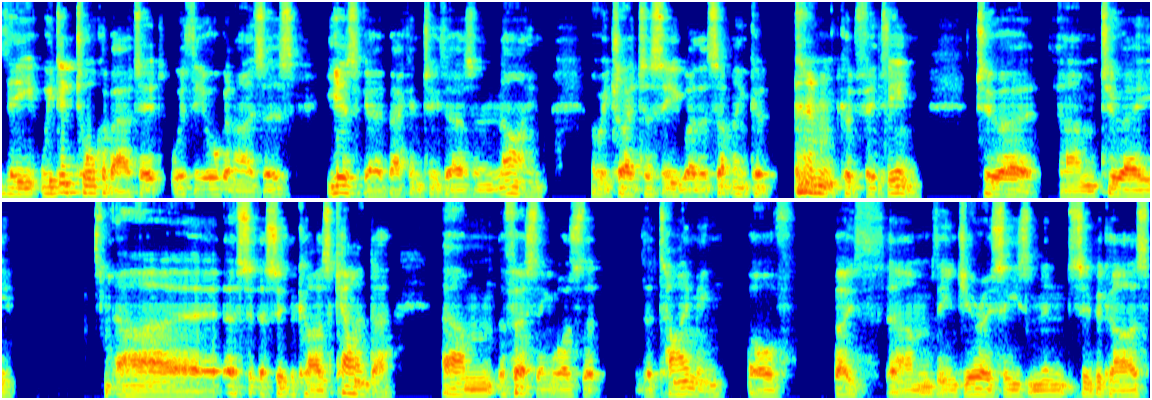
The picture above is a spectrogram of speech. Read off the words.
the we did talk about it with the organisers years ago, back in two thousand and nine, we tried to see whether something could could fit in to a um, to a, uh, a, a supercars calendar. Um, the first thing was that the timing of both um, the enduro season in supercars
